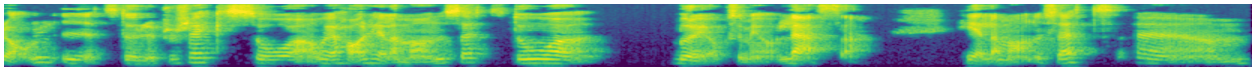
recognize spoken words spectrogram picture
roll i ett större projekt så, och jag har hela manuset, då börjar jag också med att läsa hela manuset. Um,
